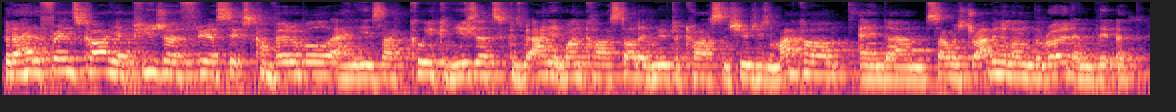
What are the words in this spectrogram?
But I had a friend's car. He had Peugeot 306 convertible, and he's like, "Cool, you can use it." Because we only had one car. Starla moved across, and she was using my car. And um, so I was driving along the road, and the,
